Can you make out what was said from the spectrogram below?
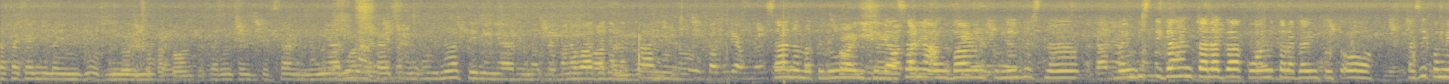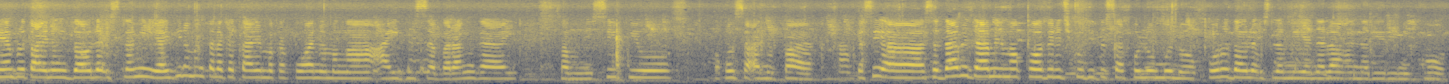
tatagan nila yung loob ninyo. Karoon sa kasal. Nangyari na, kahit anong gawin natin, nangyari na po. Manawagan na lang tayo na sana matulungan sila. Sana ang barang kumilos na maimbestigahan talaga kung ano talaga yung totoo. Kasi kung miyembro tayo ng Dawla Islamia, hindi naman talaga tayo makakuha ng mga ID sa barangay, sa munisipyo, o kung sa ano pa. Kasi ah, sa dami-dami ng mga coverage ko dito sa Pulumulok, puro Dawla Islamia na lang ang naririnig ko.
